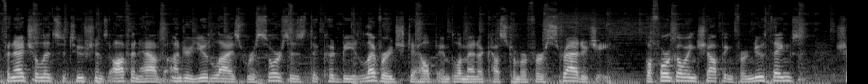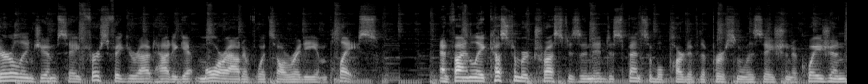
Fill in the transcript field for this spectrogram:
Financial institutions often have underutilized resources that could be leveraged to help implement a customer first strategy. Before going shopping for new things, Cheryl and Jim say first figure out how to get more out of what's already in place. And finally, customer trust is an indispensable part of the personalization equation.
